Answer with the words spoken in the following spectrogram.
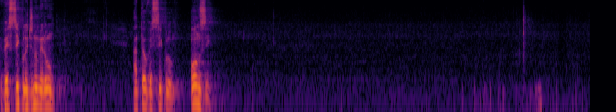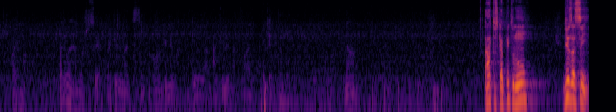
versículo de número 1, até o versículo 11. Atos capítulo 1, diz assim:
